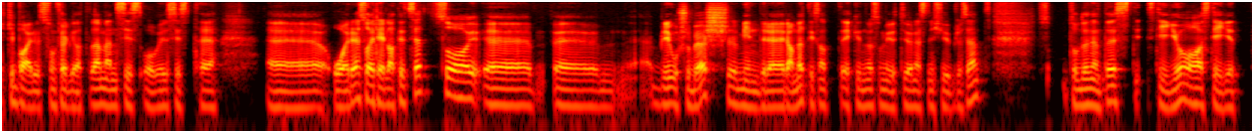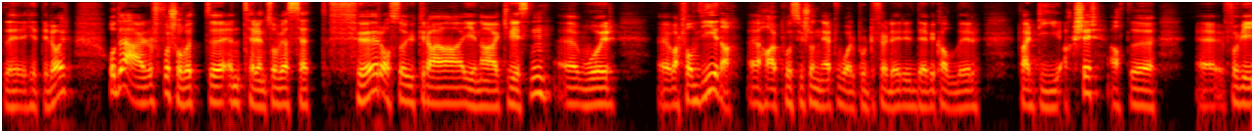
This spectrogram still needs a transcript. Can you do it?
Ikke bare som følge av dette, men sist, over de siste året. Så relativt sett så uh, uh, blir Oslo Børs mindre rammet. Ikke sant? Equinor som utgjør nesten 20 som du nevnte, stiger jo og har stiget hittil i år. Og det er for så vidt en trend som vi har sett før også Ukraina-krisen, hvor i hvert fall vi da, har posisjonert våre porteføljer i det vi kaller verdiaksjer. At Eh, for vi,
